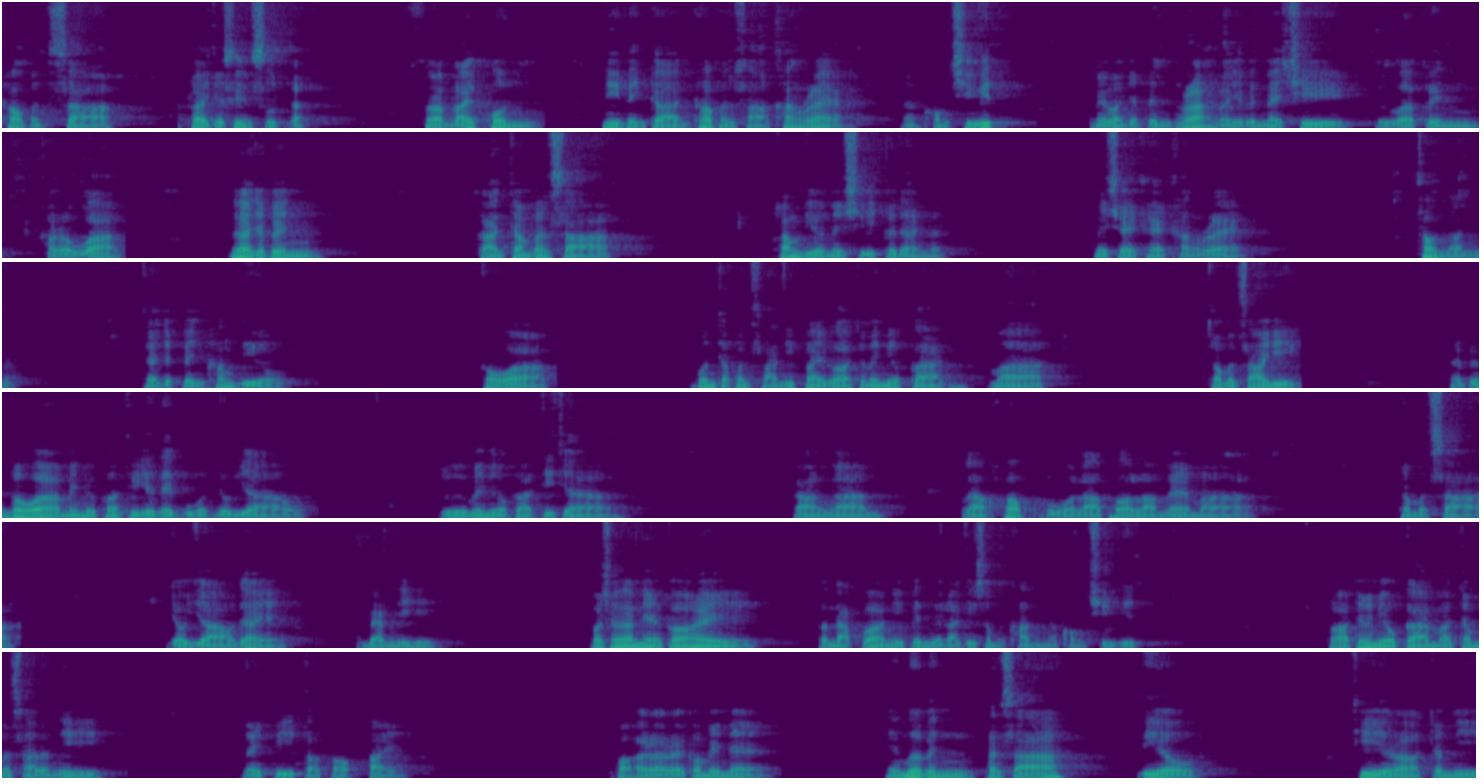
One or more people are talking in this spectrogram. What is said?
เข้าพรรษาใกล้จะสิ้นสุดล้วสำหรับหลายคนนี่เป็นการเข้าพรรษาครั้งแรกนะของชีวิต ไม่ว่าจะเป็นพระไม่ว่าจะเป็นแม่ชี หรือว่าเป็นคารวะหรือาจจะเป็นการจำพรรษา ครั้งเดียวในชีวิตก็ได้นะ ไม่ใช่แค่ครั้งแรก เท่านั้นนะแต่จะเป็นครั้งเดียว ก็ว่า พ้นจากพรรษานี้ไปก็อาจจะไม่มีโอกาสมาจำพรรษาอีกแต่เป็นเพราะว่าไม่มีโอกาสที่จะได้บวชยาวๆ หรือไม่มีโอกาสที่จะลางงานลาครอบครัวลาพ่อลาแม่มาจำพรรษายาวๆได้แบบนี้อีก เพราะฉะนั้นเนี่ยก็ให้ตระหนักว่านี่เป็นเวลาที่สำคัญนะของชีวิต เราอาจจะไม่มีโอกาสมาจำภาษาแบบนี้อีก ในปีต่อๆไป เพราะอะไรๆก็ไม่แน่ ในเมื่อเป็นภาษาเดียว ที่เราอาจจะมี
